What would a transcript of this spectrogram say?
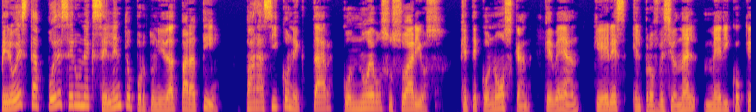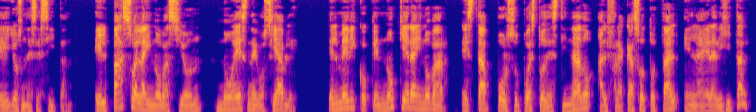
pero esta puede ser una excelente oportunidad para ti para así conectar con nuevos usuarios, que te conozcan, que vean que eres el profesional médico que ellos necesitan. El paso a la innovación no es negociable. El médico que no quiera innovar está, por supuesto, destinado al fracaso total en la era digital.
